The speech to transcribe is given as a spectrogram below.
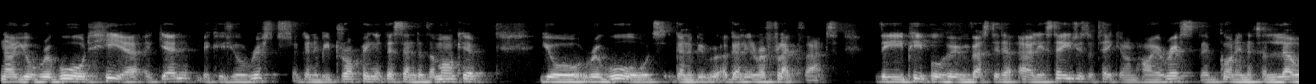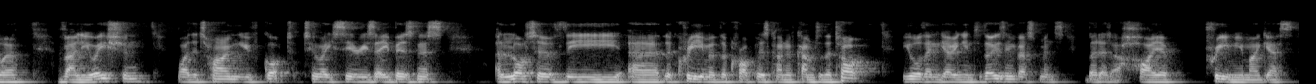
Now, your reward here, again, because your risks are going to be dropping at this end of the market, your rewards are going to be are going to reflect that the people who invested at earlier stages have taken on higher risk. They've gone in at a lower valuation. By the time you've got to a Series A business, a lot of the uh, the cream of the crop has kind of come to the top. You're then going into those investments, but at a higher premium, I guess,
